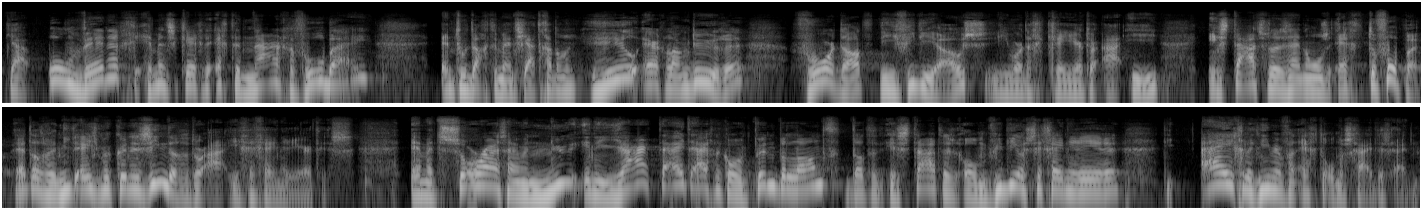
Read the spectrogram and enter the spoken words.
ja, onwennig. En mensen kregen er echt een naar gevoel bij. En toen dachten mensen, ja, het gaat nog heel erg lang duren voordat die video's, die worden gecreëerd door AI, in staat zullen zijn om ons echt te foppen. Hè, dat we niet eens meer kunnen zien dat het door AI gegenereerd is. En met Sora zijn we nu in een jaar tijd eigenlijk op een punt beland dat het in staat is om video's te genereren die eigenlijk niet meer van echt te onderscheiden zijn.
